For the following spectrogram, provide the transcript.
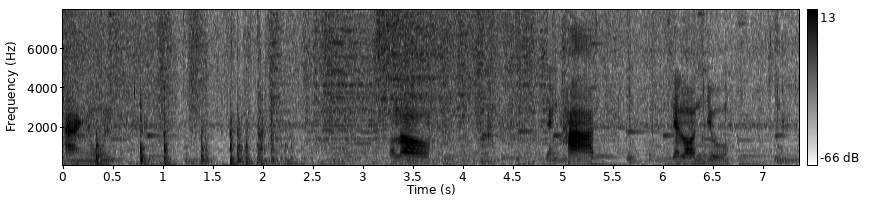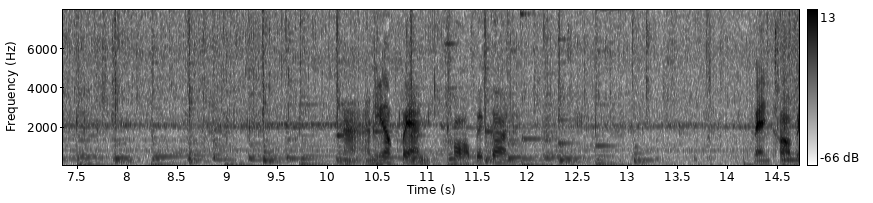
ทางนู้น เพราะเรายังขาดแกลลอนอยู่ อะ อันนี้เราแขวนขอบไปก่อน แขวนขอบไป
